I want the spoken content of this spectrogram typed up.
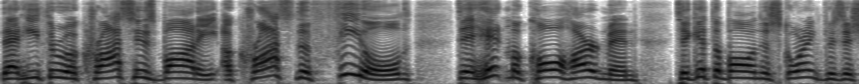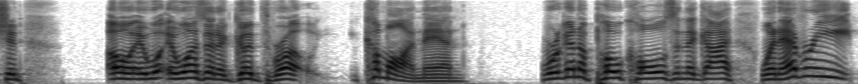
that he threw across his body, across the field to hit Mecole Hardman to get the ball in the scoring position. Oh, it, w- it wasn't a good throw. Come on, man. We're going to poke holes in the guy when every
